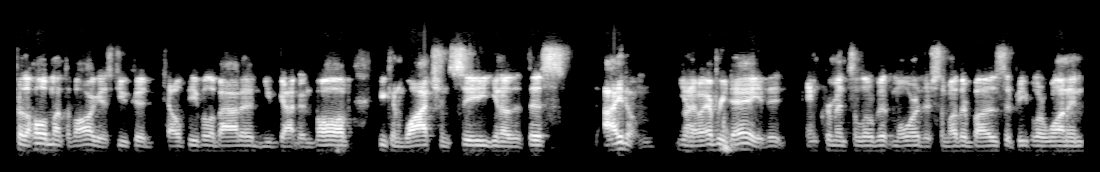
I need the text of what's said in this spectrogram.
for the whole month of August, you could tell people about it. You've gotten involved. You can watch and see, you know, that this item, you right. know, every day that increments a little bit more. There's some other buzz that people are wanting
